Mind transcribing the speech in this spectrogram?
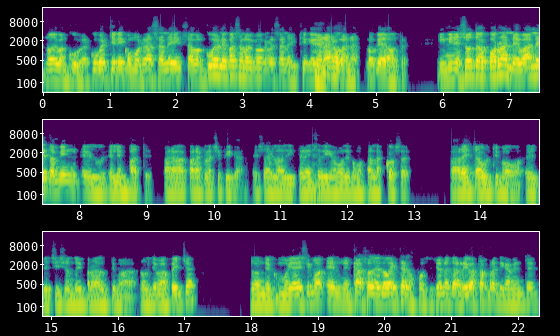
no de Vancouver. Vancouver tiene como raza ley, o sea, a Vancouver le pasa lo mismo que raza ley, tiene que Ujú. ganar o ganar, no queda otra. Y Minnesota o Portland le vale también el, el empate para, para clasificar. Esa es la diferencia, digamos, de cómo están las cosas para esta última eh, decisión de ir para la última, la última fecha, donde, como ya decimos, en el caso del oeste, las posiciones de arriba están prácticamente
